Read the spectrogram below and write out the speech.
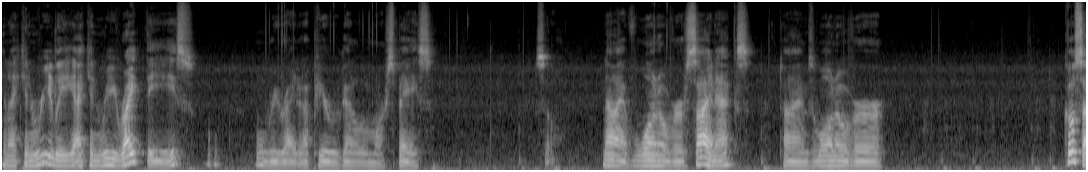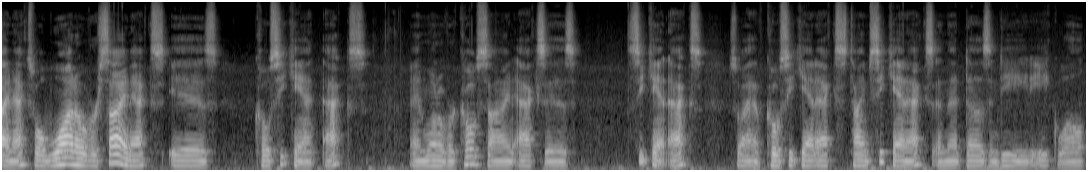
And I can really, I can rewrite these. We'll rewrite it up here. We've got a little more space. So now I have 1 over sine x times 1 over cosine x. Well, 1 over sine x is cosecant x, and 1 over cosine x is secant x. So I have cosecant x times secant x, and that does indeed equal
